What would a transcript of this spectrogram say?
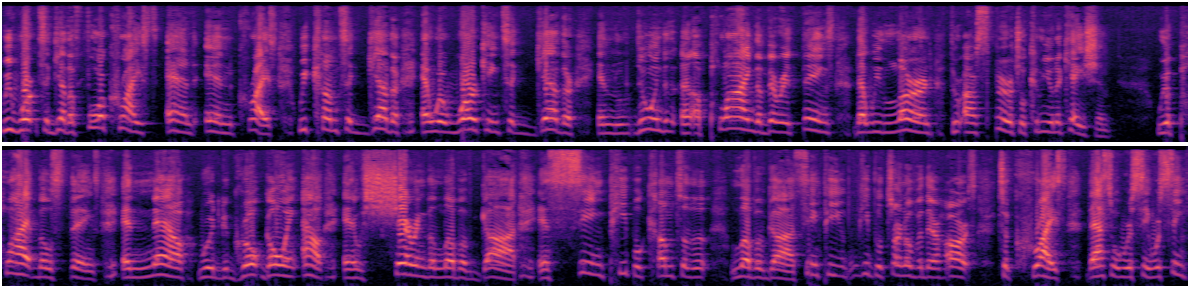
We work together for Christ and in Christ. We come together and we're working together in doing and applying the very things that we learned through our spiritual communication. We applied those things, and now we're going out and sharing the love of God and seeing people come to the love of God, seeing people, people turn over their hearts to Christ. That's what we're seeing. We're seeing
